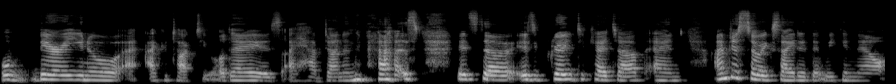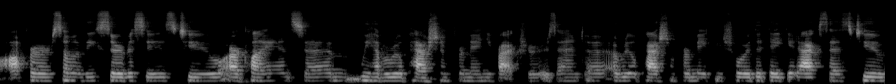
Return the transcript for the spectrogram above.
Well, Barry, you know, I, I, could talk to you all day as I have done in the past. It's uh, it's great to catch up, and I'm just so excited that we can now offer some of these services to our clients. Um, we have a real passion for manufacturers and a, a real passion for making sure that they get access to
